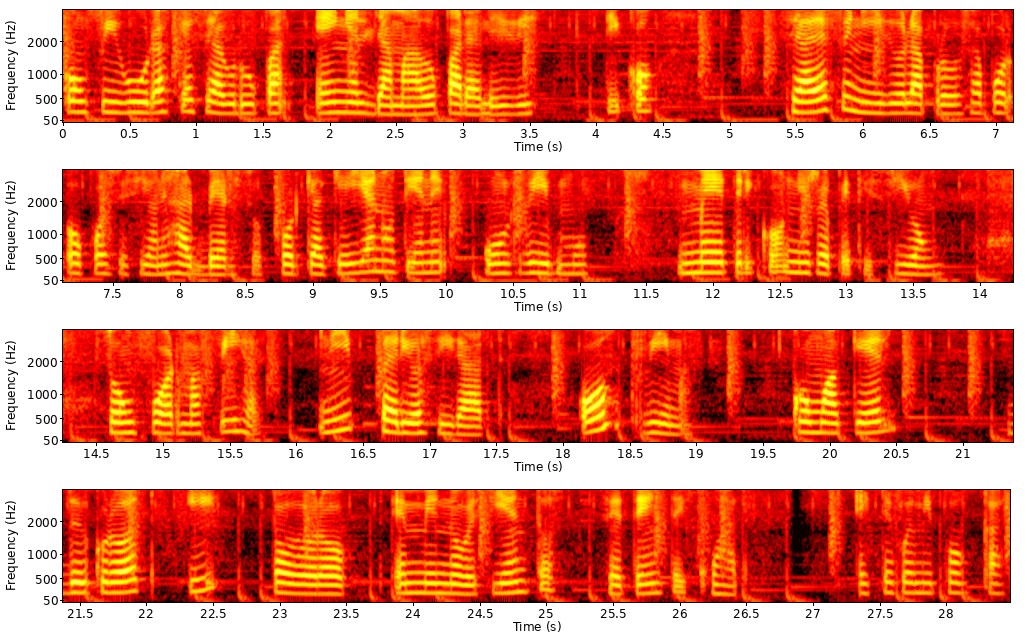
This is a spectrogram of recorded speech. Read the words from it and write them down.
con figuras que se agrupan en el llamado paralelismo se ha definido la prosa por oposiciones al verso, porque aquella no tiene un ritmo métrico ni repetición. Son formas fijas, ni periodicidad o rima, como aquel de Krot y Todorov en 1974. Este fue mi podcast,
